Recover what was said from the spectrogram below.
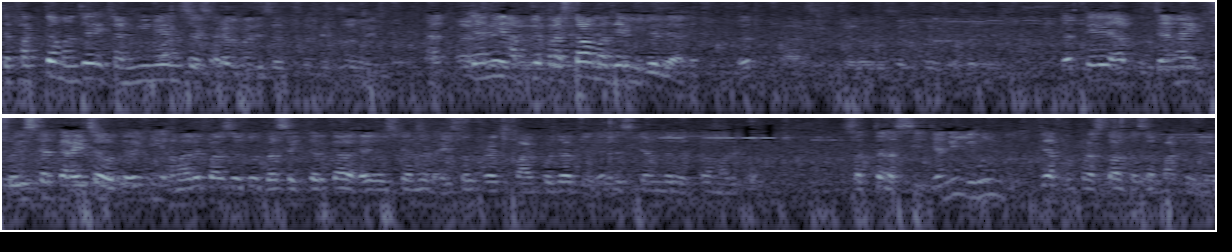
ते फक्त म्हणजे कन्व्हिनियन्स त्यांनी आपल्या प्रस्तावामध्ये लिहिलेले आहे. तर ते त्यांना एक सोयीस्कर करायचं होतं कि हमारे पास तो दस एकड़ का है उसके अंदर ढाई सौ ट्रक्स पार्क हो जाते हैं इसके अंदर होता हमारे को सत्तर अस्सी त्यांनी लिहून त्या प्रस्ताव तसा पाठवलेला.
